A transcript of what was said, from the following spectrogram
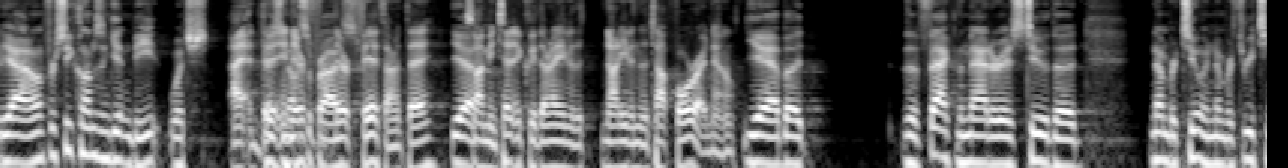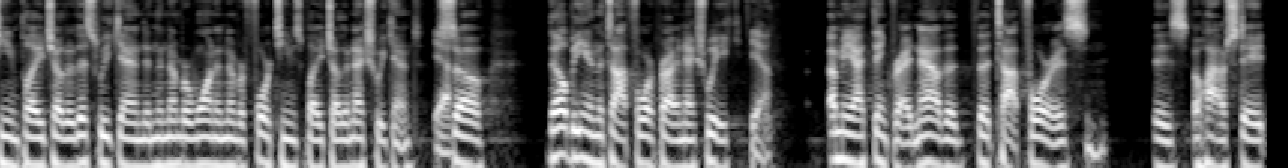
yeah, I don't foresee Clemson getting beat, which I, There's and no they're, surprise. They're fifth, aren't they? Yeah. So I mean, technically, they're not even the, not even in the top four right now. Yeah, but the fact of the matter is, too, the number two and number three team play each other this weekend, and the number one and number four teams play each other next weekend. Yeah. So they'll be in the top four probably next week. Yeah. I mean, I think right now the the top four is is Ohio State,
